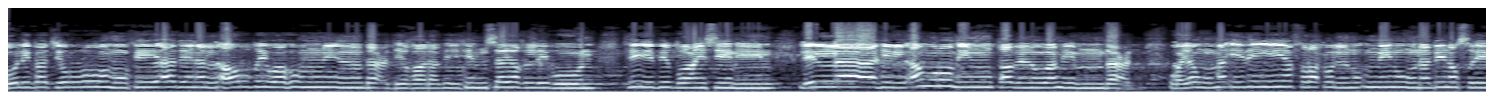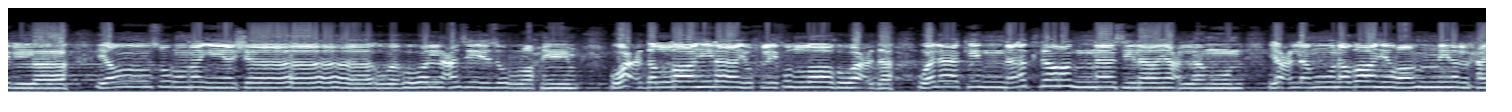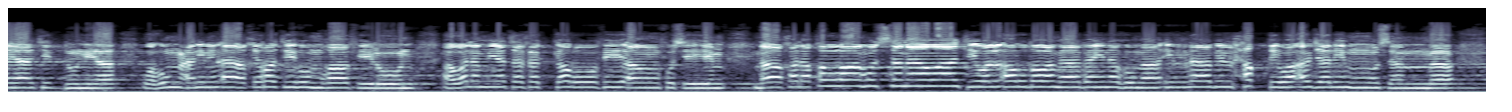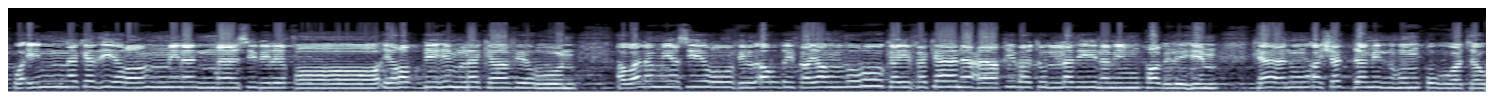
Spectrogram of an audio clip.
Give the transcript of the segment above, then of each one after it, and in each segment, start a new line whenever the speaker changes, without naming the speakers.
غلبت الروم في أدنى الأرض وهم من بعد غلبهم سيغلبون في بضع سنين. لله الأمر من قبل ومن بعد ويومئذ يفرح المؤمنون بنصر الله. ينصر من يشاء وهو العزيز الرحيم. وعد الله لا يخلف الله وعده ولكن أكثر الناس لا يعلمون. يعلمون ظاهرا من الحياة الدنيا وهم عن الآخرة هم غافلون أولم يتفكروا في أنفسهم ما خلق الله السماوات والأرض وما بينهما إلا بالحق وأجل مسمى وإن كثيرا من الناس بلقاء ربهم لكافرون أولم يسيروا في الأرض فينظروا كيف كان عاقبة الذين من قبلهم كانوا أشد منهم قوة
